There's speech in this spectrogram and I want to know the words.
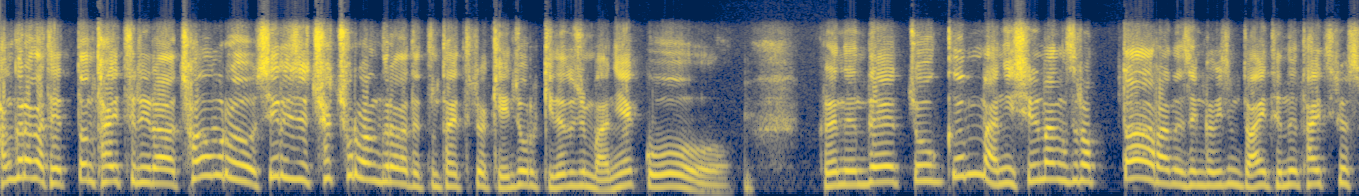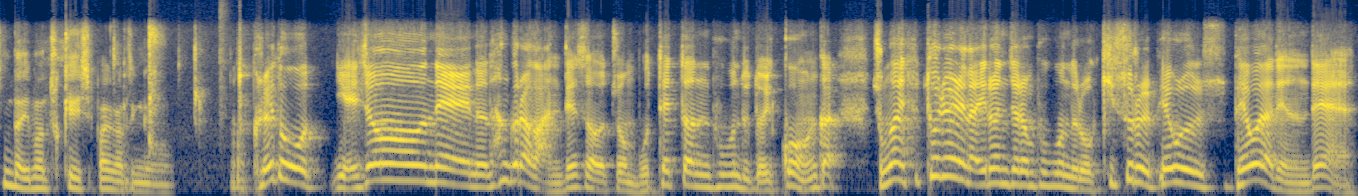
한글화가 됐던 타이틀이라 처음으로 시리즈 최초로 한글화가 됐던 타이틀이라 개인적으로 기대도 좀 많이 했고 그랬는데 조금 많이 실망스럽다라는 생각이 좀 많이 드는 타이틀이었습니다 이번 2K18 같은 경우. 그래도 예전에는 한글화가 안 돼서 좀 못했던 부분들도 있고, 그러니까 중간에 tutorial이나 이런저런 부분으로 기술을 배울 수- 배워야 되는데,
